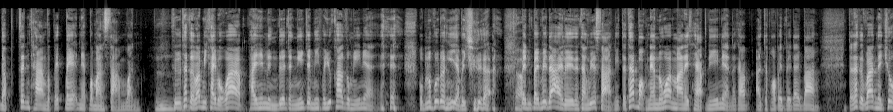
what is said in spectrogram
แบบเส้นทางแบบเป๊ะๆเนี่ยประมาณ 3 วันมคือถ้าเกิดว่ามีใครบอกว่าภายในหนึ่งเดือนจากนี้จะมีพายุเข้าตรงนี้เนี่ย ผมต้องพูดว่าอย่างนี้อย่าไปเชื่อครับเป็นไปไม่ได้เลยในทางวิทยาศาสตร์นี่แต่ถ้าบอกแนวโน้มว่ามาในแถบนี้เนี่ยนะครับอาจจะพอเป็นไปได้บ้าง แต่ถ้าเกิดว่าในช่วง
